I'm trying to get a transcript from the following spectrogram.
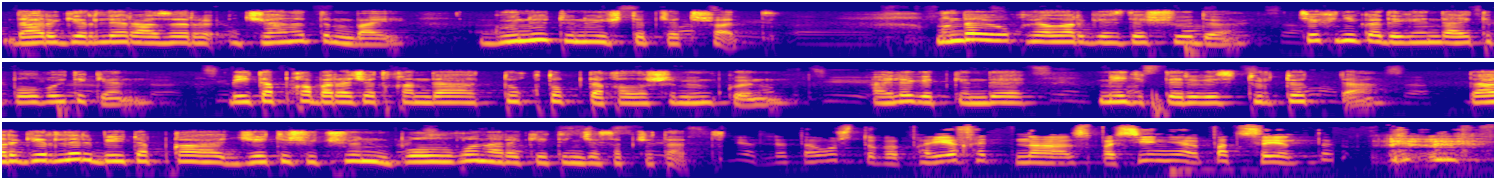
дарыгерлер азыр жаны тынбай күнү түнү иштеп жатышат. Мындай окуялар кездешүүдө техника дегенди айтып болбойт экен. Бейтапка бара жатканда токтоп да калышы мүмкүн. Айла кеткенде медиктерибиз түртөт да дарыгерлер бейтапка жетиш үчүн болгон аракетин жасап жатат. Для того чтобы поехать на спасение пациента.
